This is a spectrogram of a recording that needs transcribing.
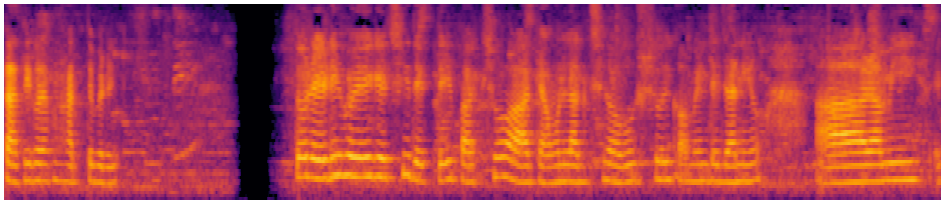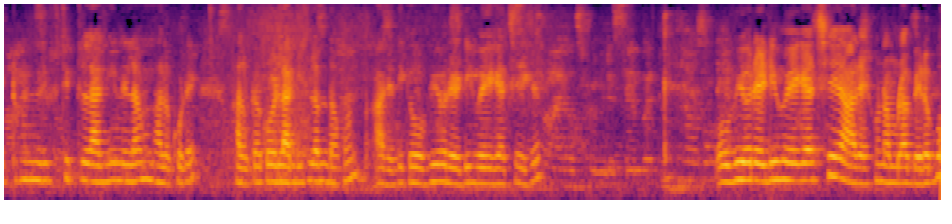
তাড়াতাড়ি করে এখন হাঁটতে বেরোই। তো রেডি হয়ে গেছি, দেখতেই পাচ্ছো, আর কেমন লাগছে অবশ্যই কমেন্টে জানিও। আর আমি একটুখানি লিপস্টিকটা লাগিয়ে নিলাম ভালো করে। হালকা করে লাগিয়েছিলাম তখন আর এদিকে অভিও রেডি হয়ে গেছে এই যে। অভিও রেডি হয়ে গেছে আর এখন আমরা বেরোবো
